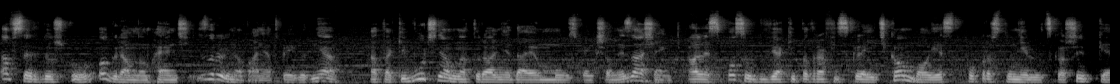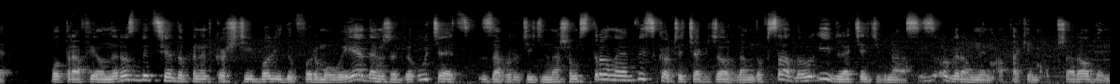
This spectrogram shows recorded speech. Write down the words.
a w serduszku ogromną chęć zrujnowania twojego dnia. Ataki włócznią naturalnie dają mu zwiększony zasięg, ale sposób w jaki potrafi skleić combo jest po prostu nieludzko szybkie. Potrafi on rozbyć się do prędkości bolidu Formuły 1, żeby uciec, zawrócić w naszą stronę, wyskoczyć jak Jordan do wsadu i wlecieć w nas z ogromnym atakiem obszarowym,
